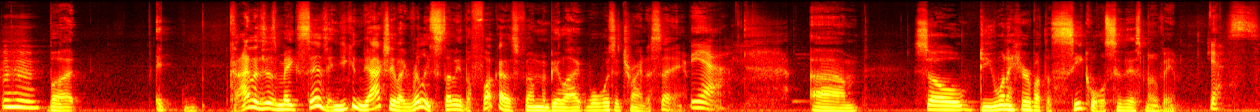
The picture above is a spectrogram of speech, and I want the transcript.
Mhm. But it kind of just makes sense, and you can actually like really study the fuck out of this film and be like, well, what's it trying to say? Yeah. Um, so do you want to hear about the sequels to this movie? Yes.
